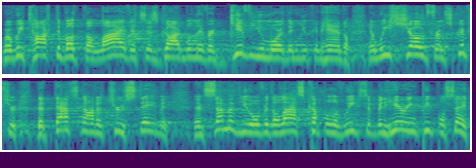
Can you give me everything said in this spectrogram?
where we talked about the lie that says God will never give you more than you can handle. And we showed from Scripture that that's not a true statement. And some of you over the last couple of weeks have been hearing people say,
